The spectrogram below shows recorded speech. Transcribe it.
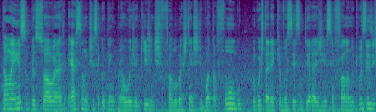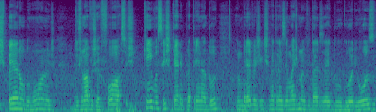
Então é isso, pessoal. É essa notícia que eu tenho para hoje aqui. A gente falou bastante de Botafogo. Eu gostaria que vocês interagissem falando o que vocês esperam do Ronald, dos novos reforços, quem vocês querem para treinador. Em breve a gente vai trazer mais novidades aí do Glorioso,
